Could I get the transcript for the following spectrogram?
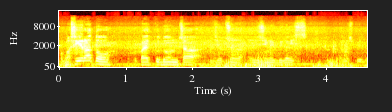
pag masira to ipalit ko doon sa 18 19 guys. Low speed.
